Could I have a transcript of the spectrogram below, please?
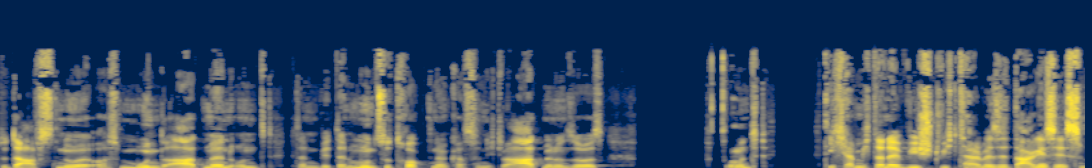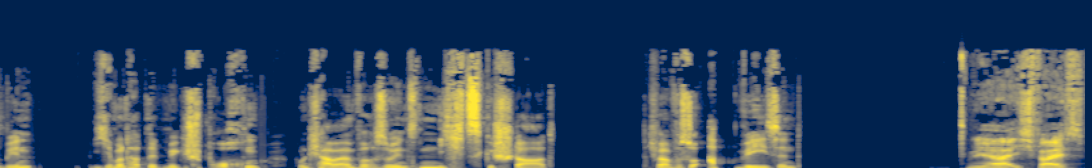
du darfst nur aus dem Mund atmen und dann wird dein Mund so trocken, dann kannst du nicht mehr atmen und sowas. Und ich habe mich dann erwischt, wie ich teilweise da gesessen bin. Jemand hat mit mir gesprochen und ich habe einfach so ins Nichts gestarrt. Ich war einfach so abwesend. Ja, ich weiß,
